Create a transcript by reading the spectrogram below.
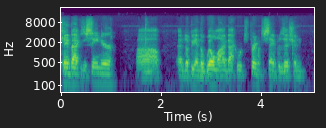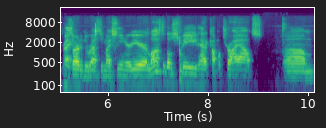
Came back as a senior. Uh, ended up being the will linebacker, which is pretty much the same position. Right. Started the rest of my senior year. Lost a little speed. Had a couple tryouts. Um,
